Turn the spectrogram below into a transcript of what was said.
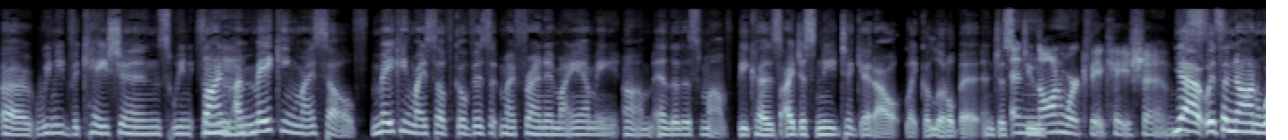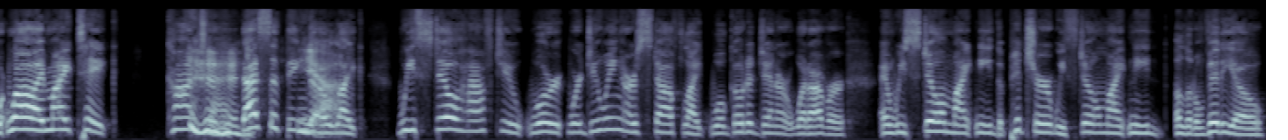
uh, we need vacations. We find mm-hmm. I'm making myself making myself go visit my friend in Miami um end of this month because I just need to get out like a little bit and just and do non-work vacation. Yeah, it's a non work. well, I might take content. That's the thing yeah. though, like we still have to we're we're doing our stuff like we'll go to dinner whatever and we still might need the picture, we still might need a little video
